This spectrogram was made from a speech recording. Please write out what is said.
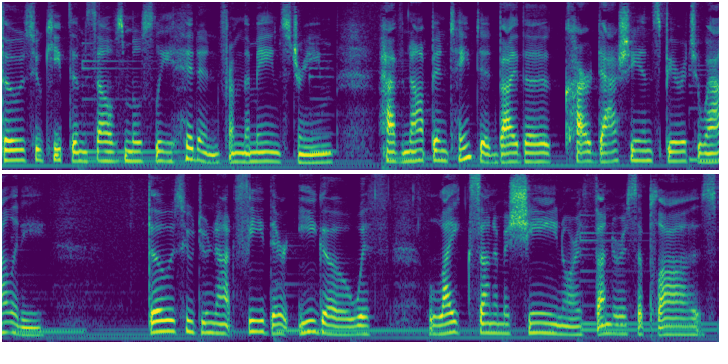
Those who keep themselves mostly hidden from the mainstream have not been tainted by the Kardashian spirituality. Those who do not feed their ego with likes on a machine or thunderous applause.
